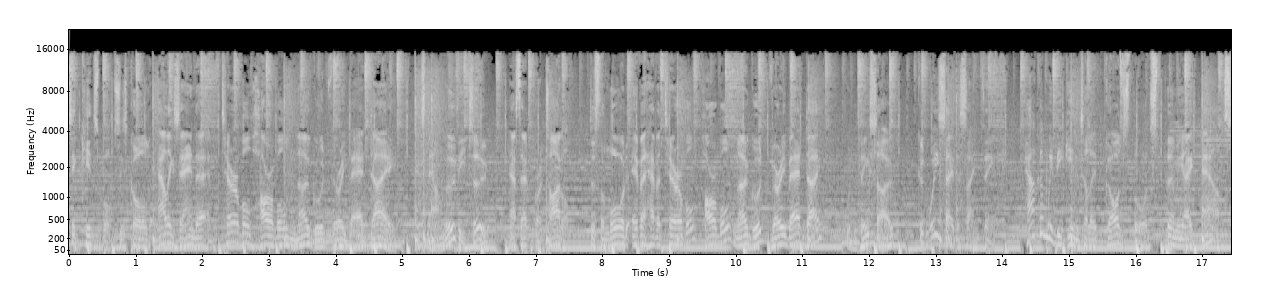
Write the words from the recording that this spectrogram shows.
Classic kids' books is called Alexander and Terrible, Horrible, No Good, Very Bad Day. It's now a movie too. How's that for a title? Does the Lord ever have a terrible, horrible, no good, very bad day? Wouldn't think so. Could we say the same thing? How can we begin to let God's thoughts permeate ours?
